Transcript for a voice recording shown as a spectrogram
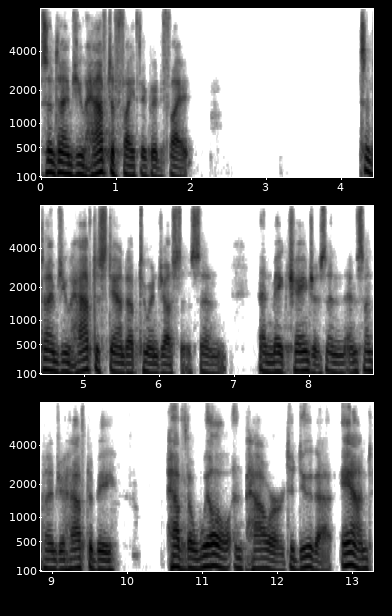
Sometimes you have to fight the good fight. Sometimes you have to stand up to injustice and and make changes. And and sometimes you have to be have the will and power to do that. And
